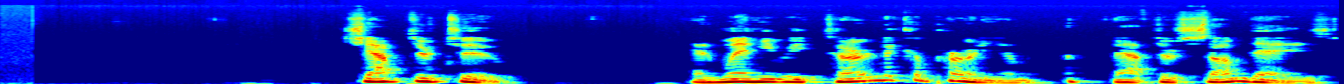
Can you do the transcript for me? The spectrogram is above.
Chapter 2 And when he returned to Capernaum after some days,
